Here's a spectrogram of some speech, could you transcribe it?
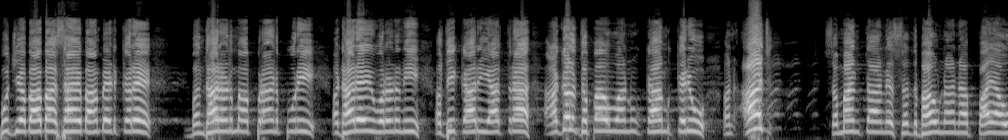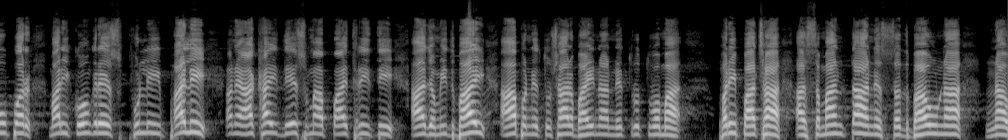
પૂજ્ય બાબા સાહેબ આંબેડકરે બંધારણમાં પ્રાણ પૂરી અઢારેય વર્ણની અધિકાર યાત્રા આગળ ધપાવવાનું કામ કર્યું. અને આજ સમાનતા અને સદભાવનાના પાયા ઉપર મારી કોંગ્રેસ ફૂલી ફાલી અને આખાય દેશમાં પાથરી હતી. આજ અમિતભાઈ આપ અને તુષારભાઈના નેતૃત્વમાં ફરી પાછા આ સમાનતા અને સદભાવનાના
